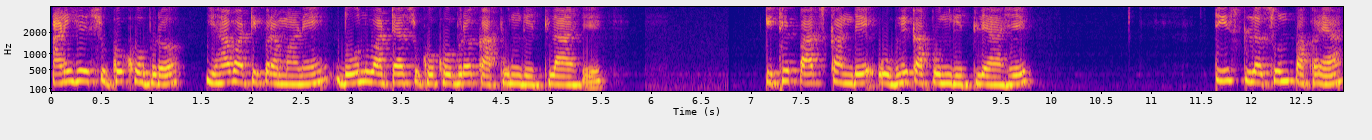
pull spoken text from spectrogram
आणि हे सुकं खोबरं ह्या वाटीप्रमाणे दोन वाट्या सुकं खोबरं कापून घेतलं आहे. इथे पाच कांदे उभे कापून घेतले आहे तीस लसूण पाकळ्या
